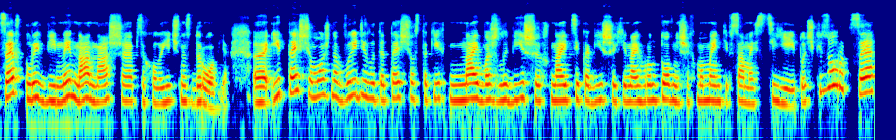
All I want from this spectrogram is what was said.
це вплив війни на наше психологічне здоров'я. Е, І те, що можна виділити, те, що з таких найважливіших, найцікавіших і найґрунтовніших моментів саме з цієї точки зору, це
